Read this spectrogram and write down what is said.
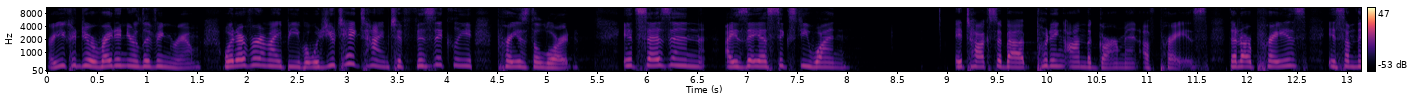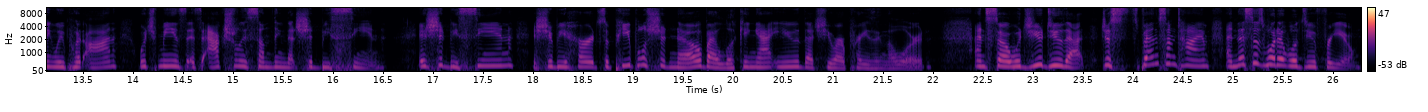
or you can do it right in your living room, whatever it might be. But would you take time to physically praise the Lord? It says in Isaiah 61, it talks about putting on the garment of praise. That our praise is something we put on, which means it's actually something that should be seen. It should be seen, it should be heard. So people should know by looking at you that you are praising the Lord. And so, would you do that? Just spend some time, and this is what it will do for you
